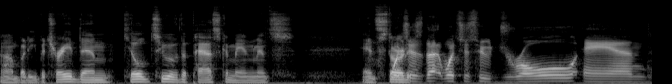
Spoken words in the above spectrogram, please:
Um, but he betrayed them, killed two of the past commandments, and started. Which is that? Which is who Drole and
